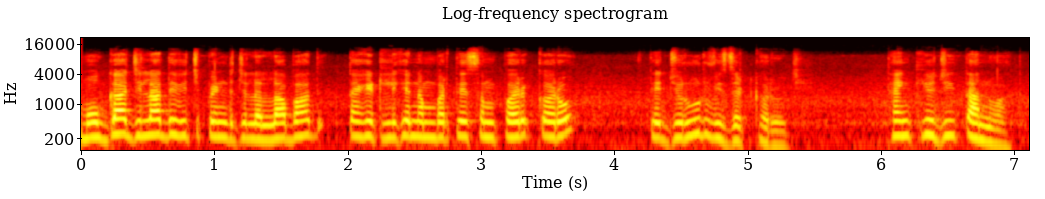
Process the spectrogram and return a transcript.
ਮੋਗਾ ਜ਼ਿਲ੍ਹਾ ਦੇ ਵਿੱਚ ਪਿੰਡ ਜਲਾਲਾਬਾਦ, ਤਾਂ ਹੇਠ ਲਿਖੇ ਨੰਬਰ ਤੇ ਸੰਪਰਕ ਕਰੋ ਤੇ ਜਰੂਰ ਵਿਜ਼ਿਟ ਕਰੋ ਜੀ। ਥੈਂਕ ਯੂ ਜੀ, ਧੰਨਵਾਦ।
